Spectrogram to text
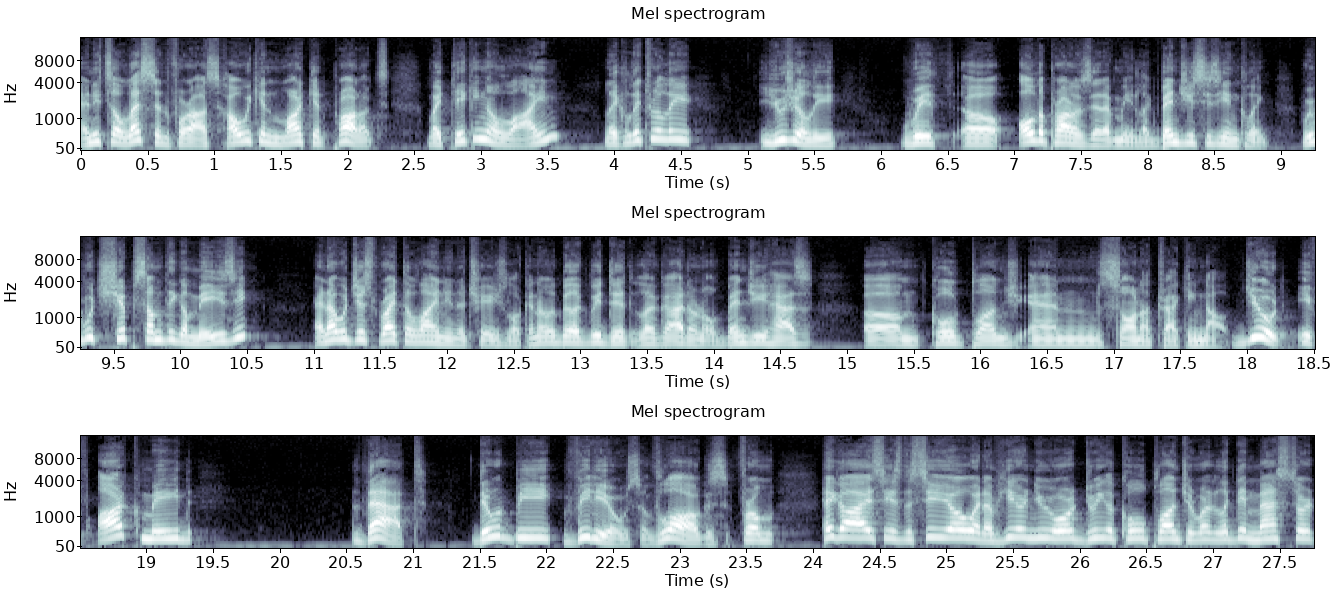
and it's a lesson for us how we can market products by taking a line, like literally, usually with uh, all the products that I've made, like Benji, Sizzy, and Glink. We would ship something amazing, and I would just write a line in a change log, and I would be like, we did, like, I don't know, Benji has um, cold plunge and sauna tracking now. Dude, if Arc made that, there would be videos, vlogs from, hey guys, he's the CEO, and I'm here in New York doing a cold plunge, and what, like they mastered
